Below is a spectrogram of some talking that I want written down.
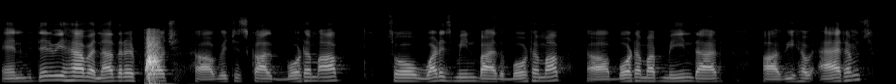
And then we have another approach uh, which is called bottom up. So what is mean by the bottom up? Uh, bottom up mean that we have atoms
